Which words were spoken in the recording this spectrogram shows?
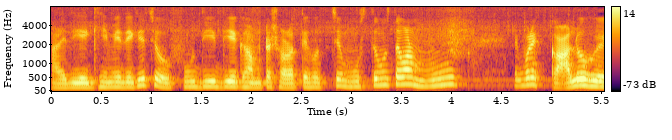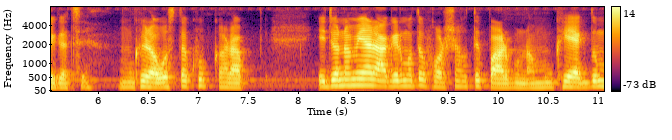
আর এদিকে ঘেমে দেখেছ? ফু দিয়ে দিয়ে ঘামটা সরাতে হচ্ছে। মুছতে মুছতে আমার মুখ একবারে কালো হয়ে গেছে। মুখের অবস্থা খুব খারাপ। এজন্য আমি আর আগের মতো ফর্সা হতে পারব না। মুখে একদম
